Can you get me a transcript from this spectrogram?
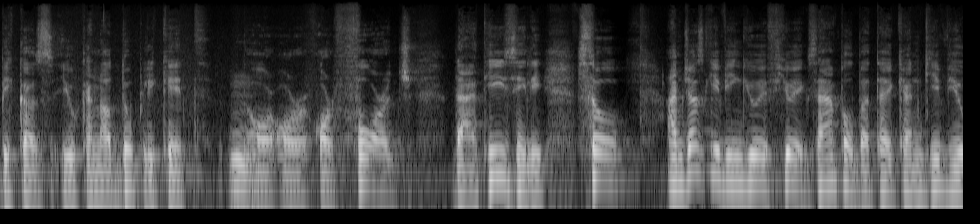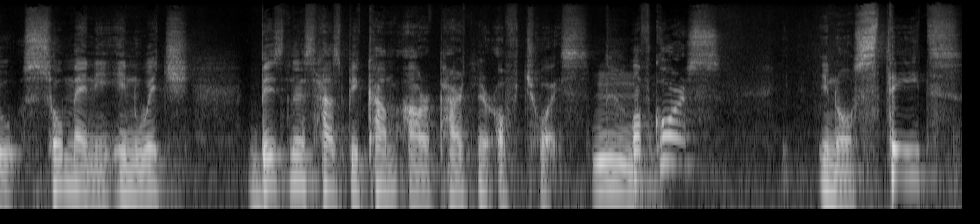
because you cannot duplicate mm. or, or, or forge that easily. So I'm just giving you a few examples, but I can give you so many in which business has become our partner of choice. Mm. Of course, you know, states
